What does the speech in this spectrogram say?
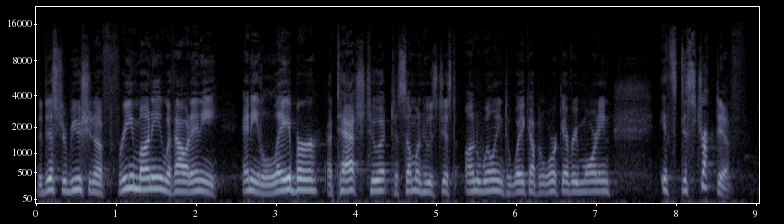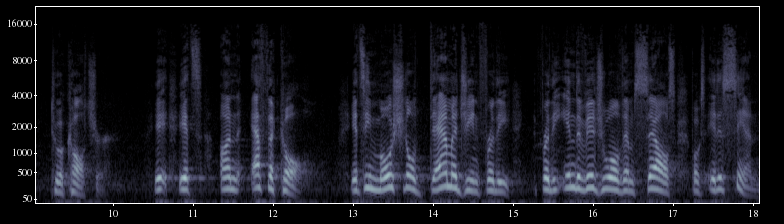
the distribution of free money without any, any labor attached to it to someone who's just unwilling to wake up and work every morning, it's destructive to a culture. It, it's unethical. It's emotional damaging for the, for the individual themselves. Folks, it is sin.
